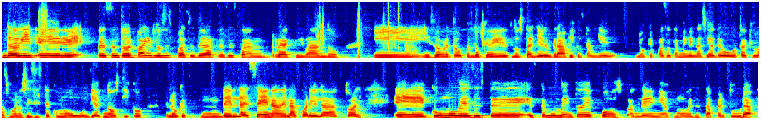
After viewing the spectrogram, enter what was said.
David, eh, pues en todo el país los espacios de arte se están reactivando y, sobre todo pues lo que es los talleres gráficos también, lo que pasa también en la ciudad de Bogotá, que más o menos hiciste como un diagnóstico de lo que de la escena de la acuarela actual. Eh, ¿Cómo ves este, este momento de post pandemia? ¿Cómo ves esta apertura?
